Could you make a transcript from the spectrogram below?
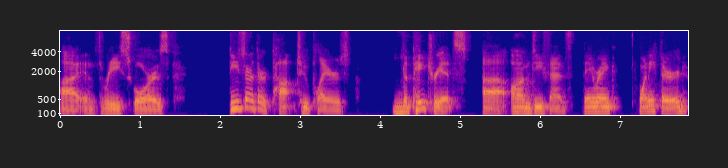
uh, and three scores. These are their top two players. The Patriots uh, on defense, they rank 23rd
